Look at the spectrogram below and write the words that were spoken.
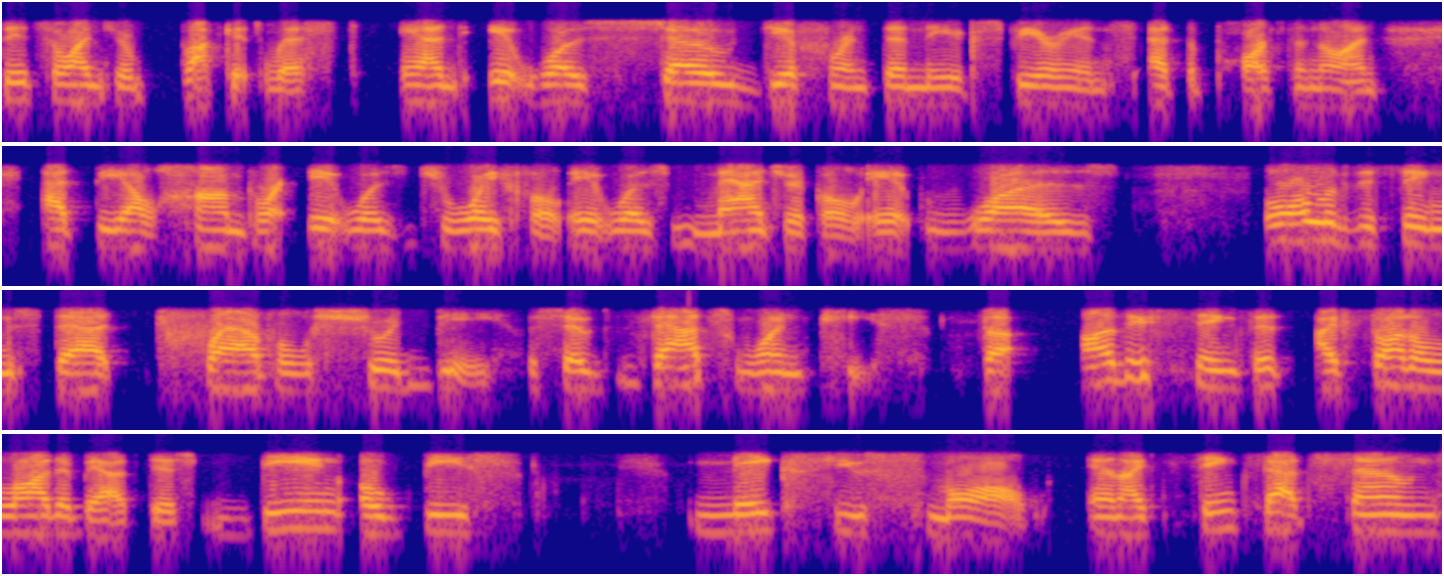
that's on your bucket list. And it was so different than the experience at the Parthenon at the Alhambra. It was joyful. It was magical. It was all of the things that travel should be. So that's one piece. The other thing that I've thought a lot about this being obese makes you small. And I think that sounds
